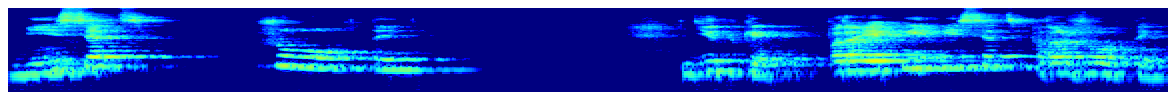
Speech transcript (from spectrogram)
місяць жовтень. Дітки, про який місяць? Про жовтень.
